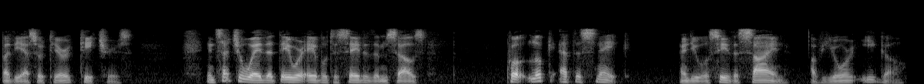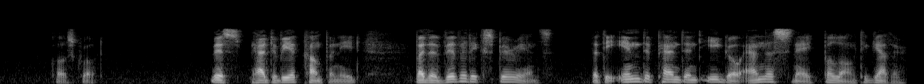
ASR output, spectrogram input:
by the esoteric teachers in such a way that they were able to say to themselves, quote, Look at the snake, and you will see the sign of your ego. This had to be accompanied by the vivid experience that the independent ego and the snake belong together.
